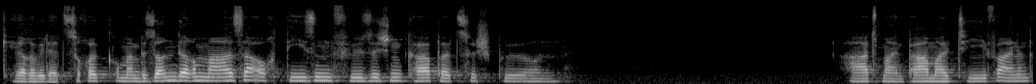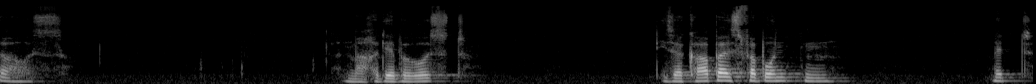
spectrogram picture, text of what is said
Kehre wieder zurück, um in besonderem Maße auch diesen physischen Körper zu spüren. Atme ein paar Mal tief ein und aus. Und mache dir bewusst, dieser Körper ist verbunden mit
